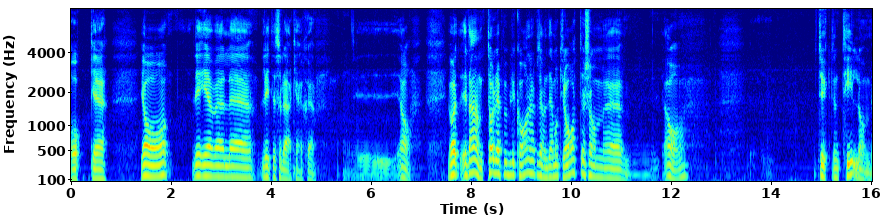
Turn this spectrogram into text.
Och eh, ja, det är väl eh, lite sådär kanske. Eh, ja, det var ett antal republikaner, demokrater som, eh, ja, tyckte en till om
